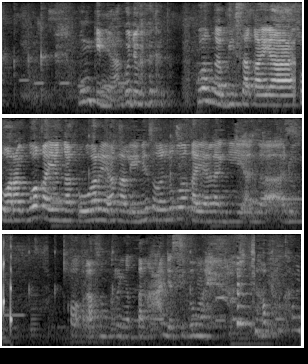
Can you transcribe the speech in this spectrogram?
Mungkin ya, gue juga gue nggak bisa kayak suara gue kayak nggak keluar ya kali ini soalnya gue kayak lagi agak aduh. Kok langsung keringetan aja sih gue main? Kenapa kali?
